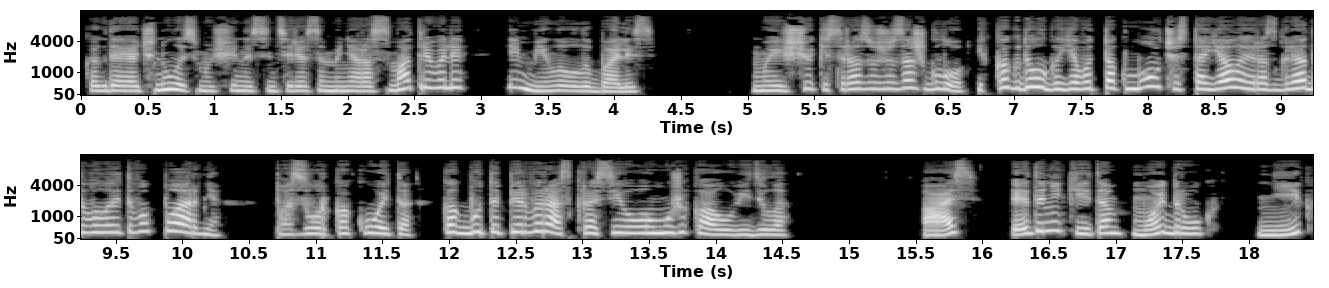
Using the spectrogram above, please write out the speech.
Когда я очнулась, мужчины с интересом меня рассматривали и мило улыбались. Мои щеки сразу же зажгло, и как долго я вот так молча стояла и разглядывала этого парня. Позор какой-то, как будто первый раз красивого мужика увидела. «Ась, это Никита, мой друг. Ник,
